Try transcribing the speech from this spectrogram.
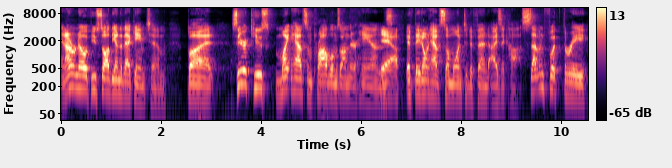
and I don't know if you saw the end of that game, Tim, but Syracuse might have some problems on their hands Yeah. if they don't have someone to defend Isaac Haas. Seven foot three,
